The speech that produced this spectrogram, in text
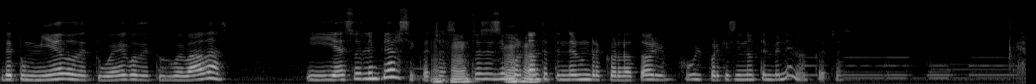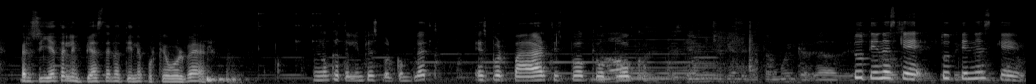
de tu miedo, de tu ego, de tus huevadas. Y eso es limpiarse, ¿cachas? Entonces es importante tener un recordatorio, full, porque si no te envenenas, ¿cachas? Pero si ya te limpiaste, no tiene por qué volver. Nunca te limpias por completo. Es por partes, poco a No, poco. pues, Es que hay mucha gente que está muy cargada de Tú tú tienes que, tú tienes que,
